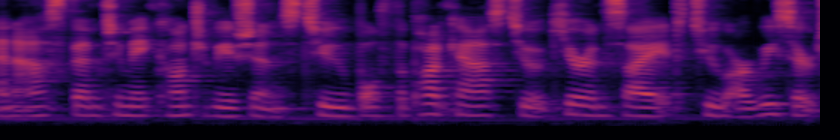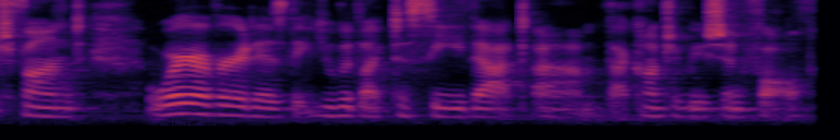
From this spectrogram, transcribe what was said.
and ask them to make contributions to both the podcast, to a Cure in Sight, to our research fund, wherever it is that you would like to see that, um, that contribution fall.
